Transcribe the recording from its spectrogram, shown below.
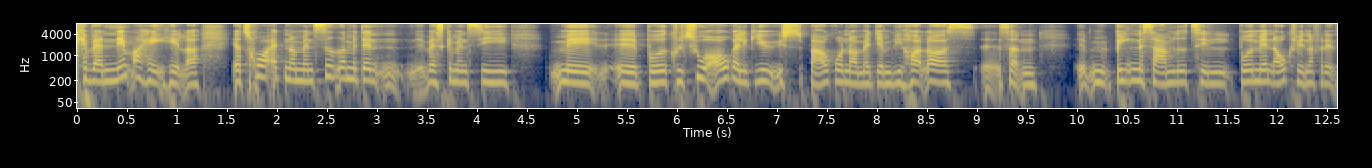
kan være nem at have heller. Jeg tror, at når man sidder med den, hvad skal man sige, med øh, både kultur og religiøs baggrund om, at jamen, vi holder os øh, sådan øh, benene samlet til både mænd og kvinder for den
